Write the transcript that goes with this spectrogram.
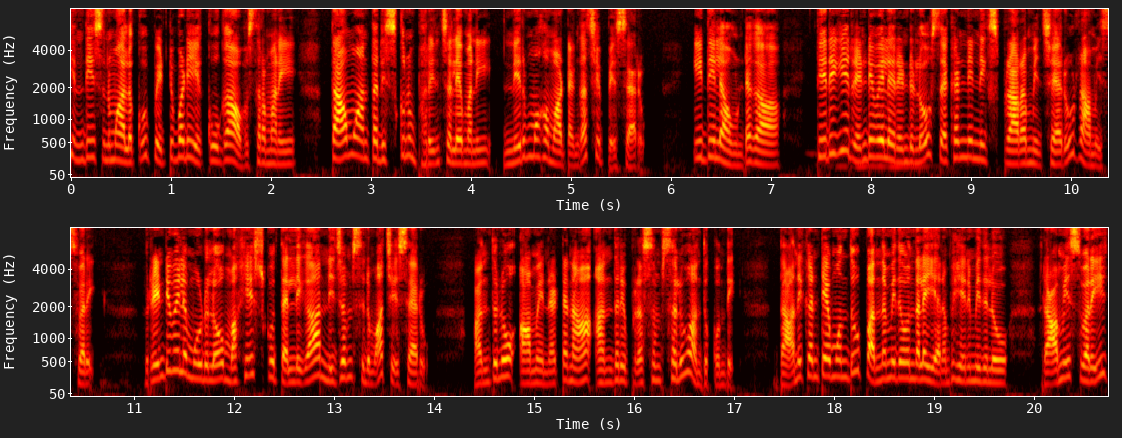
హిందీ సినిమాలకు పెట్టుబడి ఎక్కువగా అవసరమని తాము అంత రిస్కును భరించలేమని నిర్మోహమాటంగా చెప్పేశారు. ఇదిలా ఉండగా తిరిగి రెండు వేల రెండులో సెకండ్ ఇన్నింగ్స్ ప్రారంభించారు రామేశ్వరి. రెండు వేల మూడులో మహేష్కు తల్లిగా నిజం సినిమా చేశారు. అందులో ఆమె నటన అందరి ప్రశంసలు అందుకుంది. దానికంటే ముందు పంతొమ్మిది వందల ఎనభై ఎనిమిదిలో రామేశ్వరి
